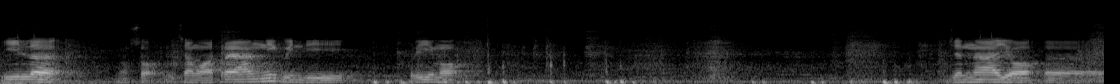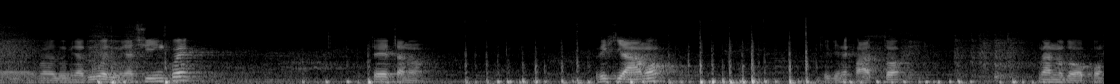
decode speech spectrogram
il, non so, diciamo a tre anni, quindi primo gennaio eh, 2002-2005, tetano richiamo che viene fatto l'anno dopo,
